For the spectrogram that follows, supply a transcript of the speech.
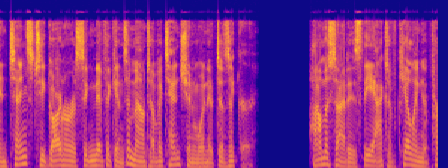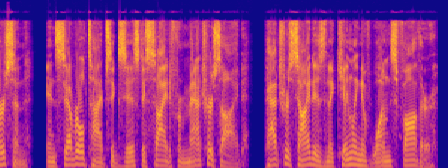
and tends to garner a significant amount of attention when it does occur. Homicide is the act of killing a person, and several types exist aside from matricide. Patricide is the killing of one's father,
